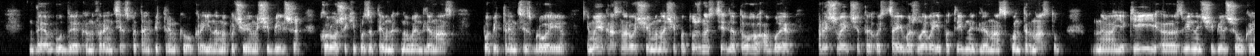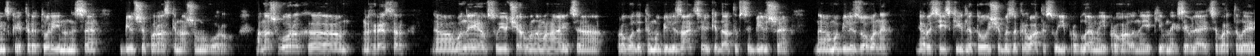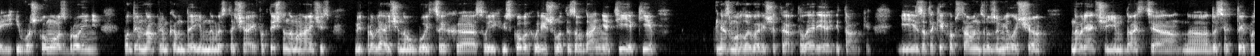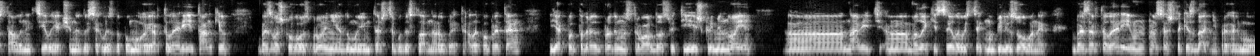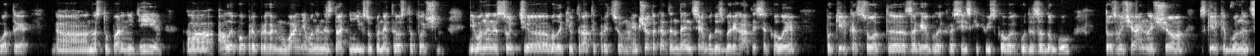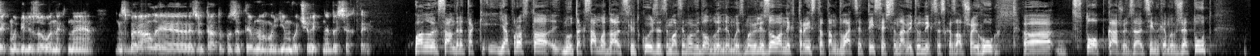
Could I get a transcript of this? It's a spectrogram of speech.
де буде конференція з питань підтримки України, ми почуємо ще більше хороших і позитивних новин для нас по підтримці зброєю. І ми якраз нарощуємо наші потужності для того, аби пришвидшити ось цей важливий і потрібний для нас контрнаступ, е, який е, звільнить більше української території, і нанесе більше поразки нашому ворогу. А наш ворог, е, агресор, вони в свою чергу намагаються проводити мобілізацію, кидати все більше мобілізованих російських для того, щоб закривати свої проблеми і прогалини, які в них з'являються в артилерії і в важкому озброєнні по тим напрямкам, де їм не вистачає, фактично намагаючись, відправляючи на убой цих е, своїх військових, вирішувати завдання, ті, які не змогли вирішити артилерія і танки. І за таких обставин зрозуміло, що навряд чи їм вдасться е, досягти поставлених цілей, якщо не досягли з допомогою артилерії і танків. Без важкого озброєння, я думаю, їм теж це буде складно робити. Але попри те, як продемонстрував досвід тієї ж Кремінної, е, навіть е, великі сили ось цих мобілізованих без артилерії, вони все ж таки здатні пригальмовувати е, наступальні дії. Але, попри пригальмування, вони не здатні їх зупинити остаточно, і вони несуть великі втрати при цьому. Якщо така тенденція буде зберігатися, коли по кілька сот е, загиблих російських військових буде за добу, то звичайно, що скільки б вони цих мобілізованих не збирали, результату позитивного їм вочевидь не досягти. Пане Олександре, так я просто ну так само да, слідкую за цими всіма повідомленнями. Змобілізованих 320 тисяч, це навіть у них це сказав Шойгу. Е, стоп кажуть за оцінками вже тут.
